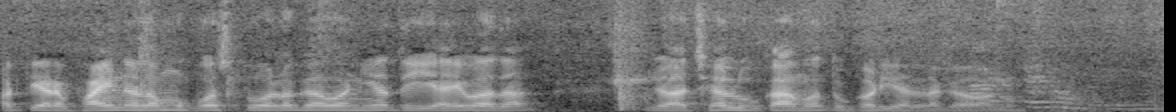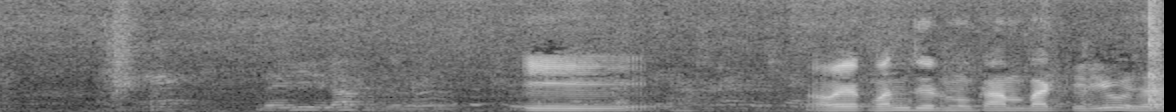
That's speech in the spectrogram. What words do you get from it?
અત્યારે ફાઇનલ અમુક વસ્તુઓ લગાવવાની હતી એ આવ્યા હતા. જો આ છેલ્લું કામ હતું ઘડિયાળ લગાવવાનું. એ હવે એક મંદિરનું કામ બાકી રહ્યું છે.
